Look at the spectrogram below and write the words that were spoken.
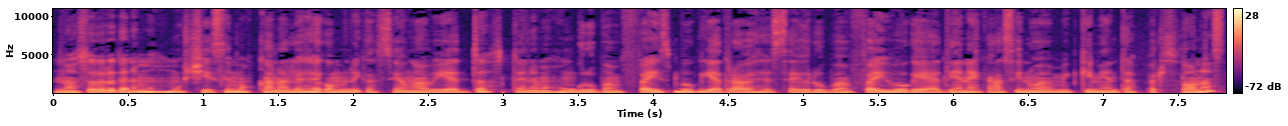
Nosotros tenemos muchísimos canales de comunicación abiertos, tenemos un grupo en Facebook y a través de ese grupo en Facebook que ya tiene casi 9.500 personas,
